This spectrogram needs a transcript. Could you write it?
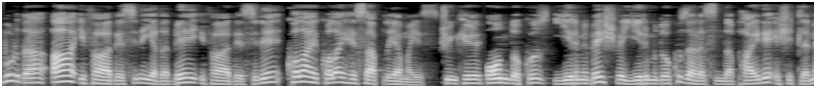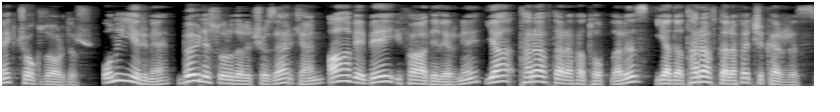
Burada A ifadesini ya da B ifadesini kolay kolay hesaplayamayız. Çünkü 19, 25 ve 29 arasında payda eşitlemek çok zordur. Onun yerine böyle soruları çözerken A ve B ifadelerini ya taraf tarafa toplarız ya da taraf tarafa çıkarırız.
